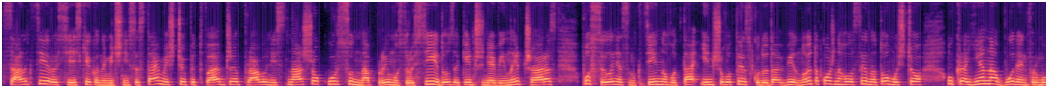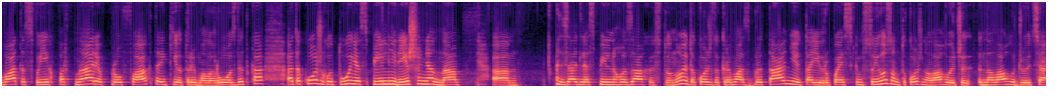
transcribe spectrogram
санкції російській економічній системі, що підтверджує правильність нашого курсу на примус Росії до закінчення війни через посилення санкційного та іншого тиску. Додав він. Ну і також наголосив на тому, що Україна буде інформувати своїх партнерів про факти, які отримала розвідка, а також готує спільні рішення на. Задля спільного захисту, ну і також, зокрема, з Британією та Європейським Союзом також налагоджуються,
